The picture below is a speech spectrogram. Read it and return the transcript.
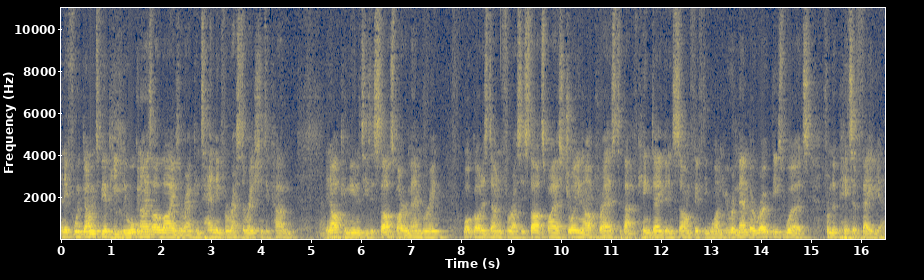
And if we're going to be a people who organize our lives around contending for restoration to come in our communities, it starts by remembering what God has done for us. It starts by us joining our prayers to that of King David in Psalm 51, who, remember, wrote these words from the pit of failure,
